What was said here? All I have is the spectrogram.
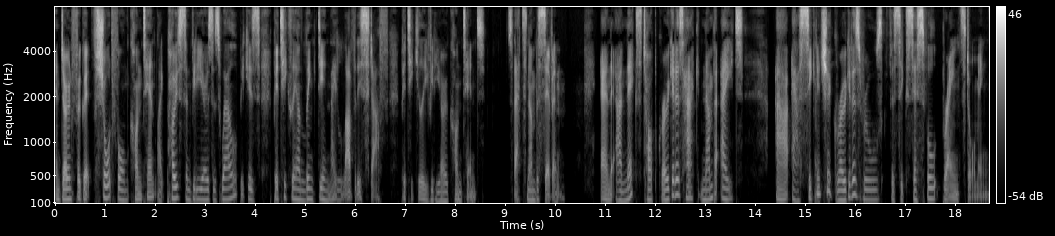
And don't forget short form content like posts and videos as well, because particularly on LinkedIn, they love this stuff, particularly video content. So that's number seven. And our next top Grow Getters hack, number eight, are our signature Grow Getters rules for successful brainstorming.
